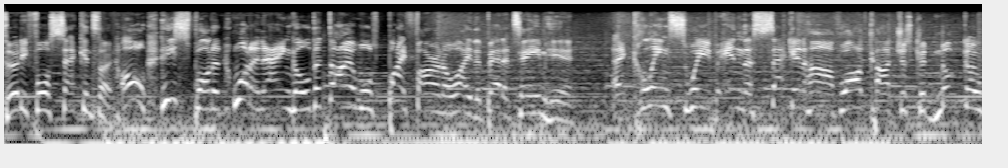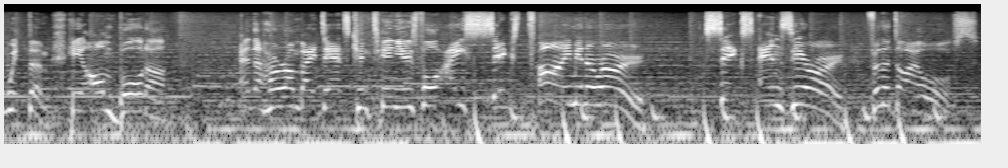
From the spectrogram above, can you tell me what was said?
34 seconds though. Oh, he's spotted. What an angle. The Direwolves by far and away the better team here. A clean sweep in the second half. Wildcard just could not go with them here on border. And the Harambe dance continues for a sixth time in a row. Six and zero for the Direwolves.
